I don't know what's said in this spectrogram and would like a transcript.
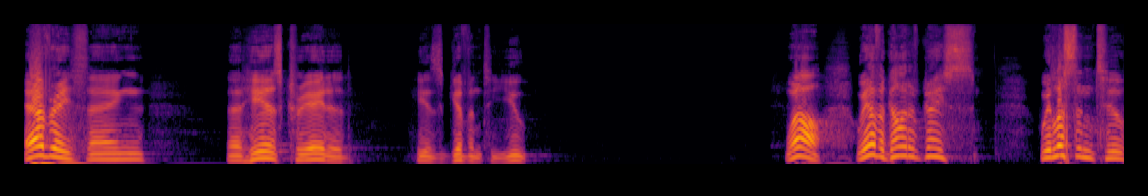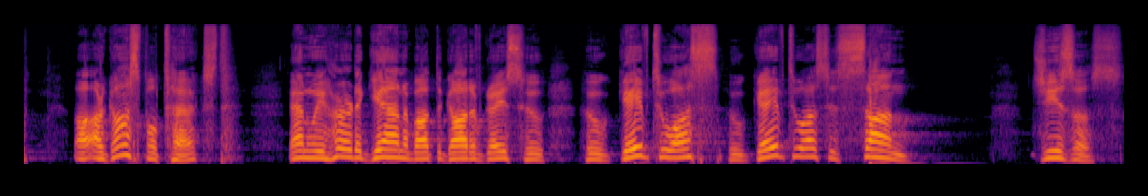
Everything that He has created, He has given to you. Well, we have a God of grace. We listen to uh, our gospel text, and we heard again about the God of grace who, who gave to us, who gave to us his Son, Jesus.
